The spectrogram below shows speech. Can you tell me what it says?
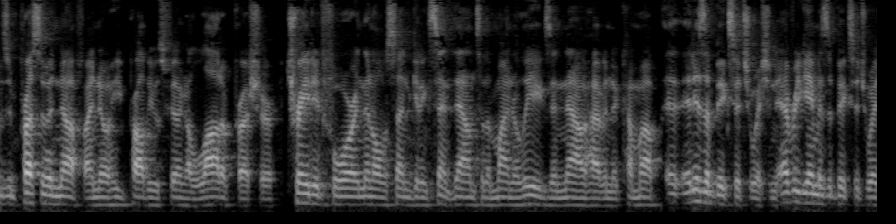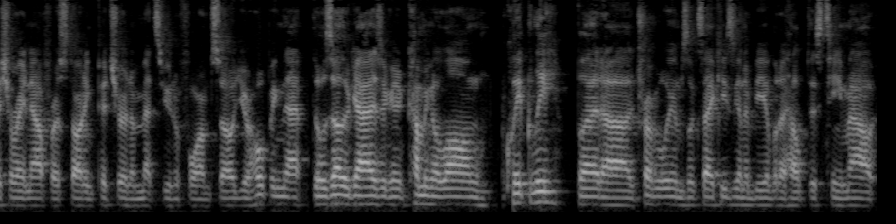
was impressive enough. I know he probably was feeling a lot of pressure, traded for, and then all of a sudden getting sent down to the minor leagues, and now having to come up. It, it is a big situation. Every game is a big situation right now for a starting pitcher in a Mets uniform. So you're hoping that those other guys are going to coming along quickly. But uh, Trevor Williams looks like he's going to be able to help this team out,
